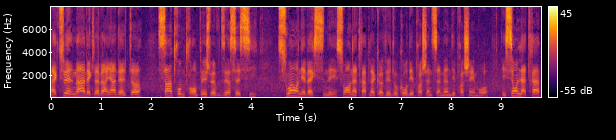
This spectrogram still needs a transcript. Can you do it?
Actuellement, avec la variante Delta, sans trop me tromper, je vais vous dire ceci soit on est vacciné, soit on attrape la COVID au cours des prochaines semaines, des prochains mois. Et si on l'attrape,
